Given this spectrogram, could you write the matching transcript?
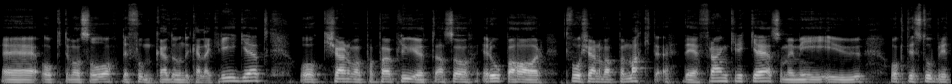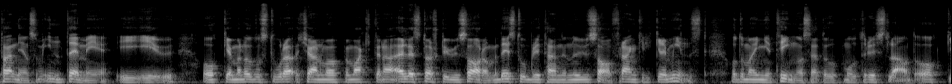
Eh, och det var så det funkade under kalla kriget. Och kärnvapenparaplyet, alltså Europa har två kärnvapenmakter. Det är Frankrike som är med i EU och det är Storbritannien som inte är med i EU. Och jag menar de stora kärnvapenmakterna, eller störst i USA då, men det är Storbritannien och USA. Frankrike är minst. Och de har ingenting att sätta upp mot mot Ryssland och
